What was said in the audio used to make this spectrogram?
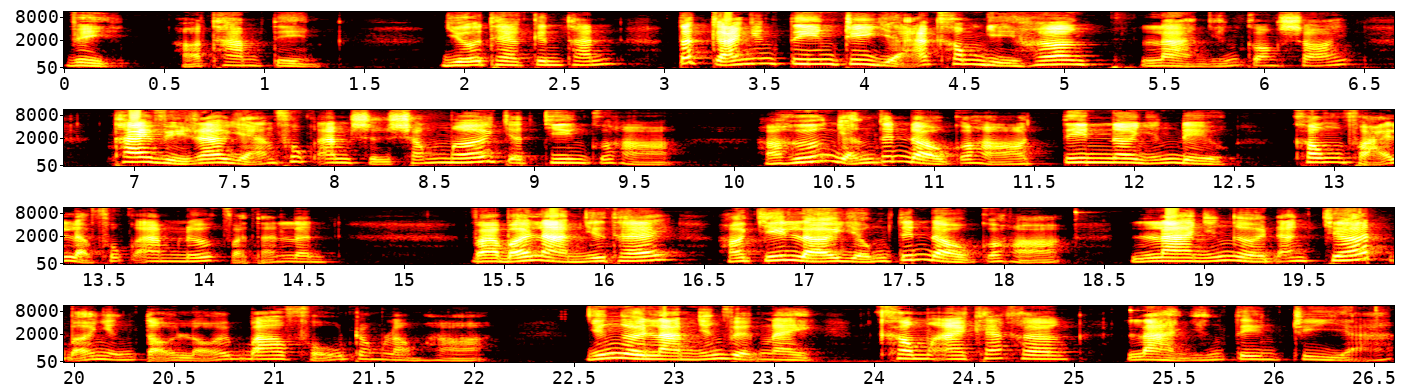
vì họ tham tiền. Dựa theo Kinh Thánh, tất cả những tiên tri giả không gì hơn là những con sói. Thay vì rao giảng phúc âm sự sống mới cho chiên của họ, họ hướng dẫn tín đồ của họ tin nơi những điều không phải là phúc âm nước và thánh linh. Và bởi làm như thế, họ chỉ lợi dụng tín đồ của họ là những người đang chết bởi những tội lỗi bao phủ trong lòng họ. Những người làm những việc này không ai khác hơn là những tiên tri giả.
